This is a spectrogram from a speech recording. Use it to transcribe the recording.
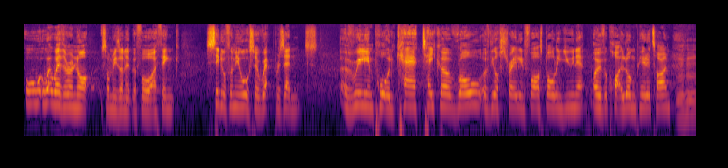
whether or not somebody's done it before, I think Siddle for me also represents a really important caretaker role of the Australian fast bowling unit over quite a long period of time. Mm-hmm.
